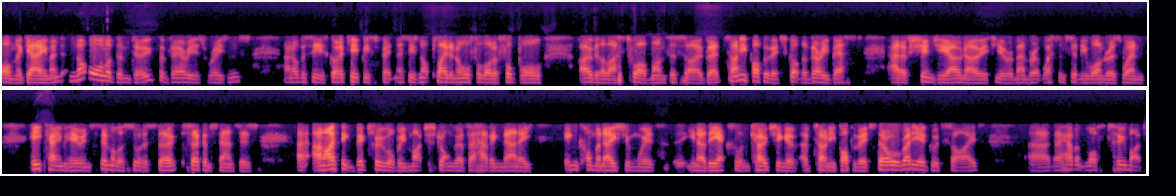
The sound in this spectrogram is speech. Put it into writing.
on the game. And not all of them do for various reasons. And obviously, he's got to keep his fitness. He's not played an awful lot of football over the last 12 months or so. But Tony Popovic got the very best out of Shinji Ono, if you remember, at Western Sydney Wanderers when he came here in similar sort of cir- circumstances. Uh, and I think victory will be much stronger for having Nani in combination with, you know, the excellent coaching of, of Tony Popovic, They're already a good side. Uh, they haven't lost too much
